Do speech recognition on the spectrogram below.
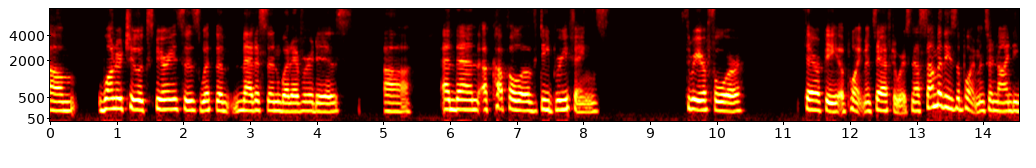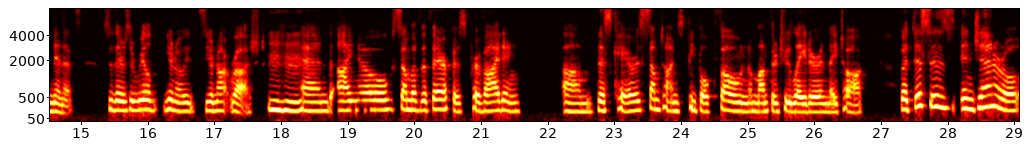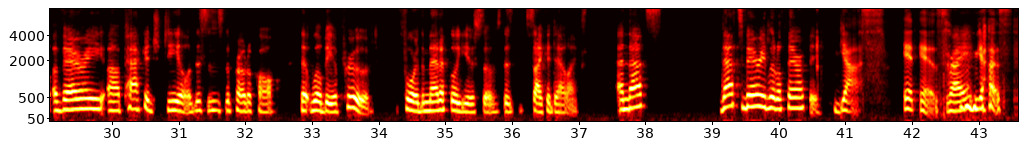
um, one or two experiences with the medicine, whatever it is, uh, and then a couple of debriefings, three or four therapy appointments afterwards. Now, some of these appointments are 90 minutes. So there's a real, you know, it's you're not rushed. Mm-hmm. And I know some of the therapists providing um, this care is sometimes people phone a month or two later and they talk. But this is, in general, a very uh, packaged deal. This is the protocol that will be approved for the medical use of the psychedelics. And that's that's very little therapy. Yes, it is. Right? yes.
